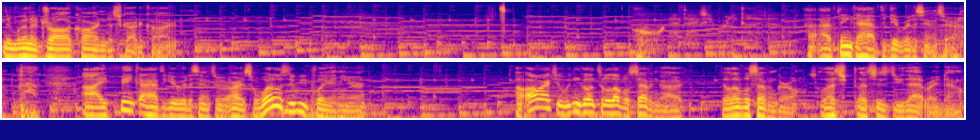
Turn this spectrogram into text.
Then we're going to draw a card and discard a card. I, think I have to get rid of Samsara. I think I have to get rid of Samsara. All right, so what else do we play in here? Oh, oh, actually, we can go into the level seven guy, the level seven girl. So let's let's just do that right now.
